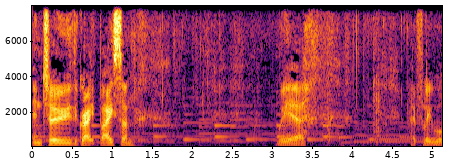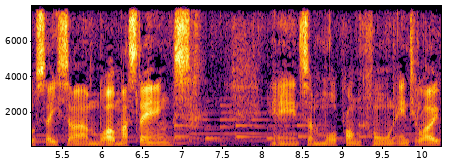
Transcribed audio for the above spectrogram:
into the Great Basin where hopefully we'll see some wild mustangs and some more pronghorn antelope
